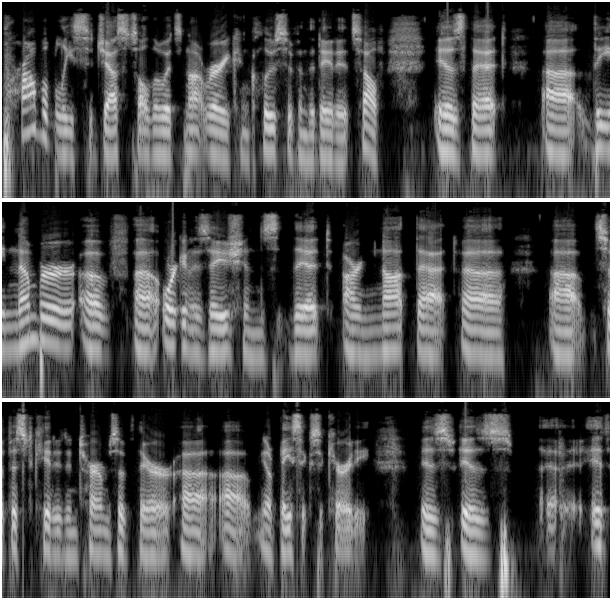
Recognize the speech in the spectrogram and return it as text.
probably suggests, although it's not very conclusive in the data itself, is that uh, the number of uh, organizations that are not that uh, uh, sophisticated in terms of their you know basic security is is uh, it,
